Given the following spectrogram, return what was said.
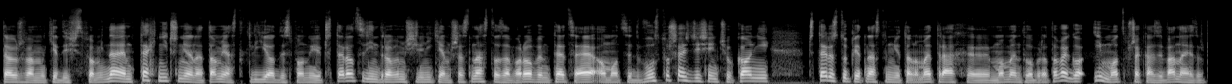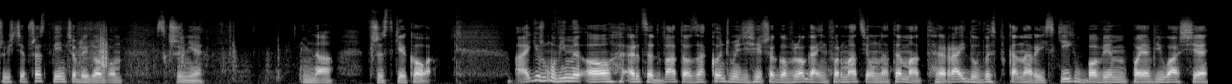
To już Wam kiedyś wspominałem. Technicznie natomiast Clio dysponuje czterocylindrowym silnikiem 16-zaworowym TCE o mocy 260 koni, 415 Nm e, momentu obrotowego i moc przekazywana jest oczywiście przez pięciobiegową skrzynię na wszystkie koła. A jak już mówimy o RC2, to zakończmy dzisiejszego vloga informacją na temat rajdu Wysp Kanaryjskich, bowiem pojawiła się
